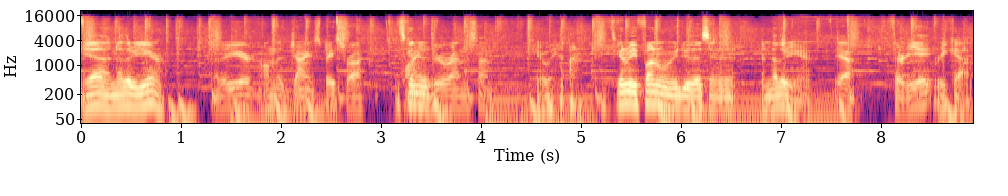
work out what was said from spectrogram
Yeah, another year. Another year on the giant space rock. It's going gonna- through around the sun. Here we are. It's gonna be fun when we do this in another year. Yeah, 38. Recap.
